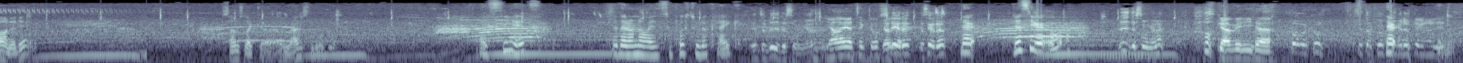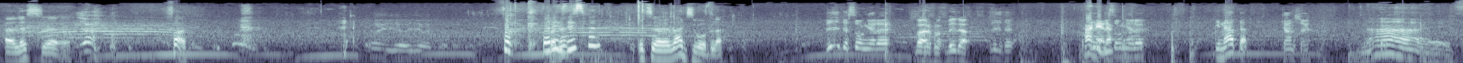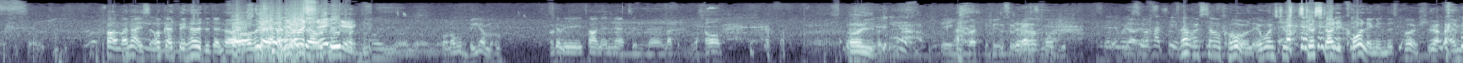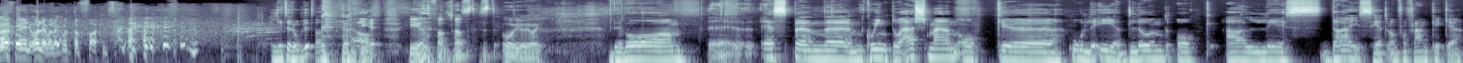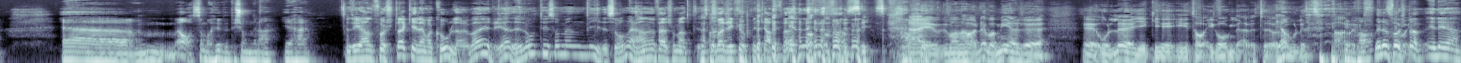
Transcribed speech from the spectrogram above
fan är det? Sounds like a rice warbler. I see it. But I don't know what it's supposed to look like. Det är inte videsångare. Ja, jag tänkte också Ja, det är det. Jag ser det. There. Just here. Oh. Videsångare. Ska vi... Uh, Fan vad coolt. Sitta på Där. upptäckare. uh, let's... Uh, Ja! fuck. Oj, oj, oj. Fuck! What is this one? It's a rice warbler. Videsångare. Vad är det för något? Vida? Vide. Här nere. Videsångare. I nätet. Kanske. Nice! Fan vad nice. Och att vi hörde den Ja, först. men- You're shaking. Kolla på benen. Ska vi ta en nät till uh, lappen? Ja. Oj. Det är ingen vacker bild. They were so happy. That was so cool. It was just just started calling in this bush. And both me and Olle were like, what the fuck is that? Lite roligt va? Ja. Helt fantastiskt. Oj, oj, oj. Det var eh, Espen eh, Quinto Ashman och eh, Olle Edlund och Alice Dice heter de från Frankrike. Eh, ja, som var huvudpersonerna i det här. Jag tycker han första killen var coolare. Vad är det? Det låter ju som en videsångare. Han är ungefär som att jag ska bara dricka upp mitt kaffe. Ja, precis. Nej, man hörde var mer... Eh, eh, Olle gick i, i, ta, igång där, vet du. Det var Ja. roligt. Ja. Men den första, är det...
